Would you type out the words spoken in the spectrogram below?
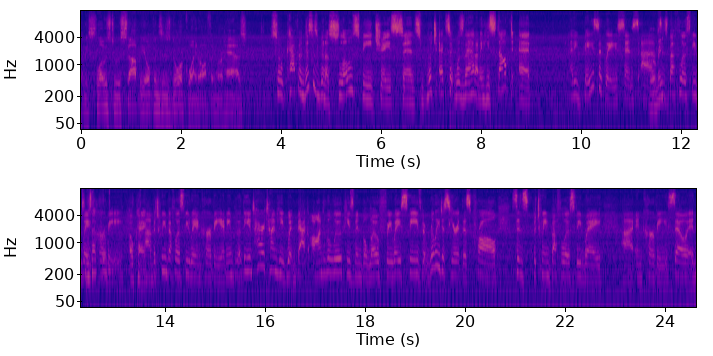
when he slows to a stop, he opens his door quite often, or has. So, Catherine, this has been a slow speed chase since which exit was that? I mean, he stopped at I mean, basically, since uh, since Buffalo Speedway Was and Kirby? Kirby. Okay. Uh, between Buffalo Speedway and Kirby. I mean, the entire time he went back onto the loop, he's been below freeway speeds, but really just here at this crawl since between Buffalo Speedway uh, and Kirby. So, and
